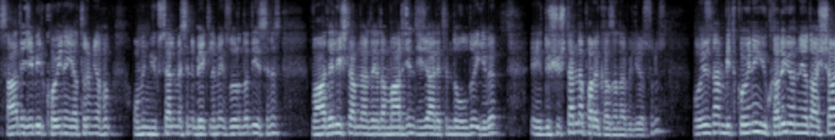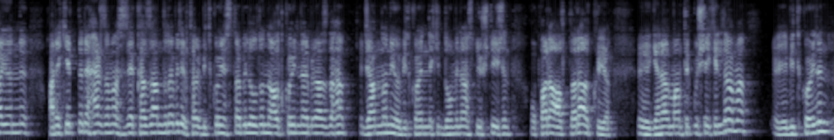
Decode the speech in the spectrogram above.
Sadece bir coin'e yatırım yapıp onun yükselmesini beklemek zorunda değilsiniz. Vadeli işlemlerde ya da margin ticaretinde olduğu gibi e, düşüşten de para kazanabiliyorsunuz. O yüzden Bitcoin'in yukarı yönlü ya da aşağı yönlü hareketleri her zaman size kazandırabilir. Tabii Bitcoin stabil olduğunda altcoin'ler biraz daha canlanıyor. Bitcoin'deki dominans düştüğü için o para altlara akıyor. E, genel mantık bu şekilde ama e, Bitcoin'in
